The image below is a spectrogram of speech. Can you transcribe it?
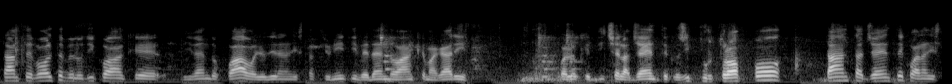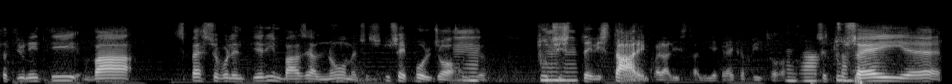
tante volte ve lo dico anche vivendo qua, voglio dire negli Stati Uniti, vedendo anche magari quello che dice la gente così, purtroppo tanta gente qua negli Stati Uniti va spesso e volentieri in base al nome, cioè se tu sei Paul George, mm. tu mm-hmm. ci devi stare in quella lista lì, hai capito? Esatto. Se tu sei, eh,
